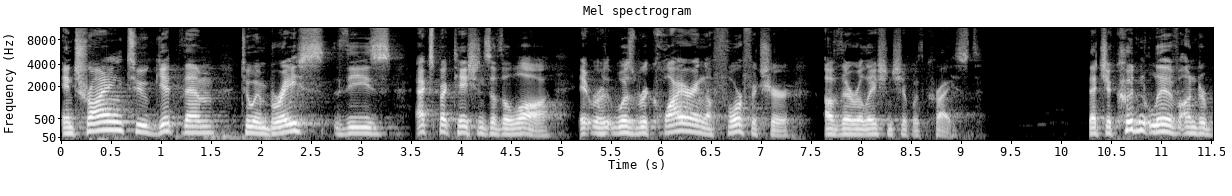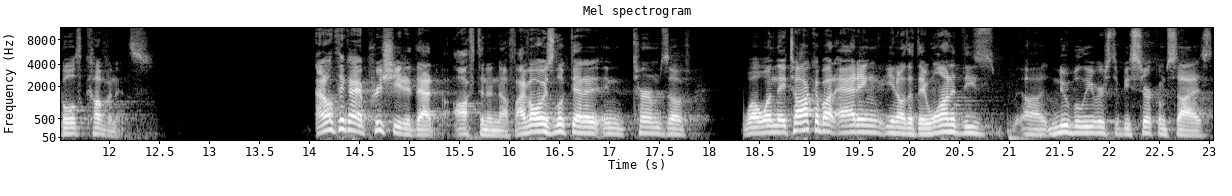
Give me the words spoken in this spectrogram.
in trying to get them to embrace these expectations of the law, it re- was requiring a forfeiture of their relationship with Christ. That you couldn't live under both covenants. I don't think I appreciated that often enough. I've always looked at it in terms of, well, when they talk about adding, you know, that they wanted these uh, new believers to be circumcised,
